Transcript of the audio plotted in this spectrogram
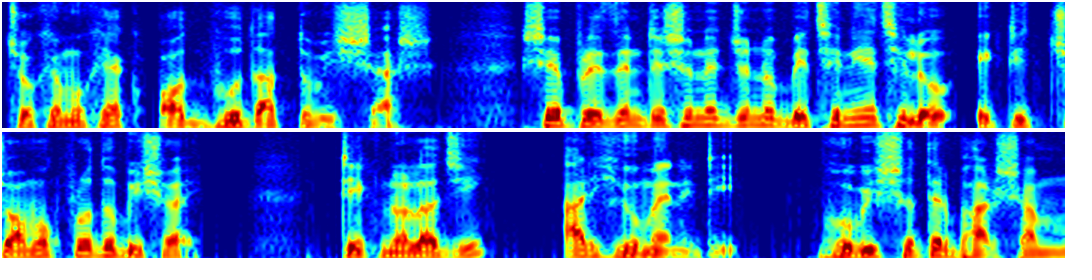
চোখে মুখে এক অদ্ভুত আত্মবিশ্বাস। সে প্রেজেন্টেশনের জন্য বেছে নিয়েছিল একটি চমকপ্রদ বিষয়, টেকনোলজি আর হিউম্যানিটি, ভবিষ্যতের ভারসাম্য।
